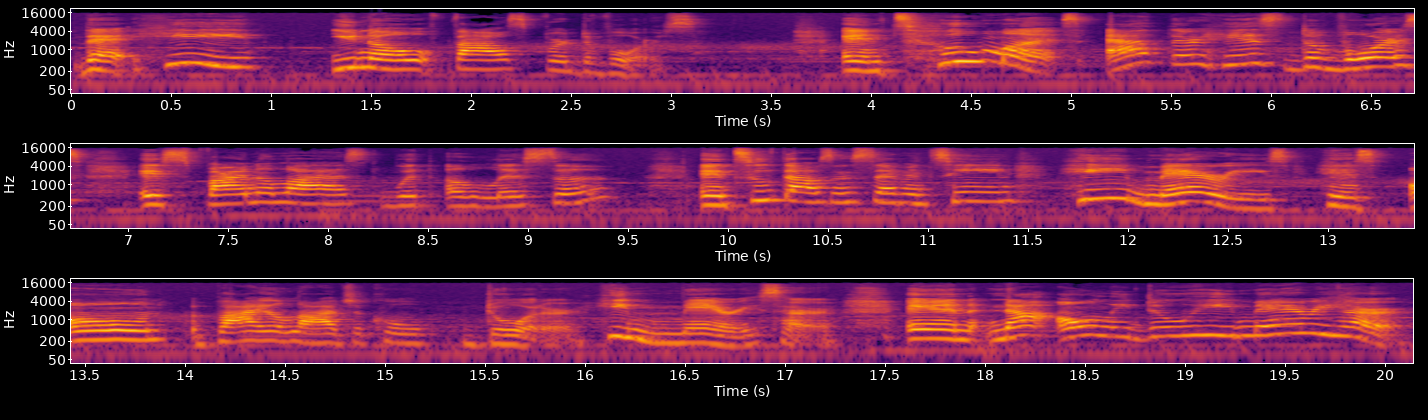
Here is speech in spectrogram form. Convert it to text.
That he, you know, files for divorce. And two months after his divorce is finalized with Alyssa, in 2017, he marries his own biological daughter. He marries her. And not only do he marry her,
